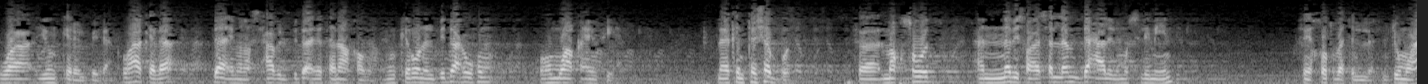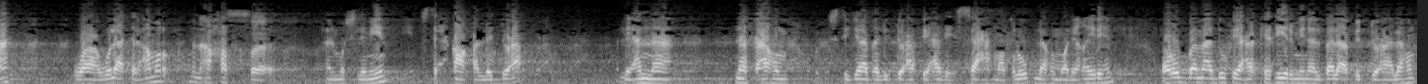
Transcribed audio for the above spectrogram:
وينكر البدع. وهكذا دائما أصحاب البدع يتناقضون ينكرون البدع وهم وهم واقعين فيها. لكن تشبث. فالمقصود أن النبي صلى الله عليه وسلم دعا للمسلمين في خطبة الجمعة وولاة الأمر من أخص المسلمين استحقاقا للدعاء لأن نفعهم والاستجابة للدعاء في هذه الساعة مطلوب لهم ولغيرهم. وربما دفع كثير من البلاء بالدعاء لهم.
